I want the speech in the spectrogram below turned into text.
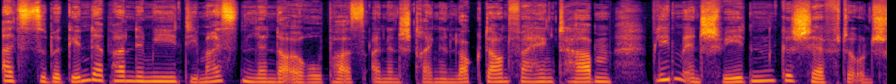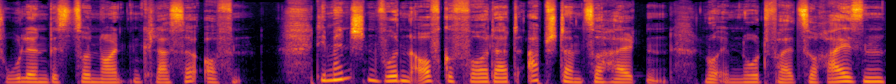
Als zu Beginn der Pandemie die meisten Länder Europas einen strengen Lockdown verhängt haben, blieben in Schweden Geschäfte und Schulen bis zur neunten Klasse offen. Die Menschen wurden aufgefordert, Abstand zu halten, nur im Notfall zu reisen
